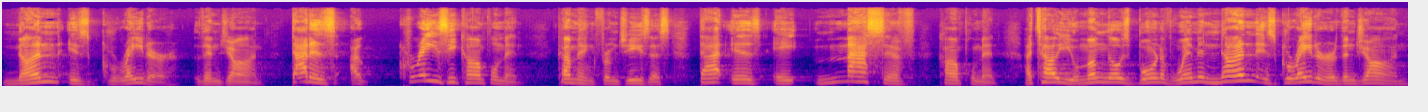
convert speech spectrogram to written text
none is greater than John. That is a crazy compliment coming from Jesus. That is a massive compliment. I tell you, among those born of women, none is greater than John.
